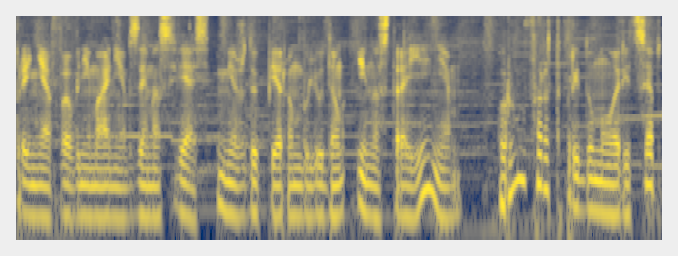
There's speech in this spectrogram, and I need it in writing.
Приняв во внимание взаимосвязь между первым блюдом и настроением, Румфорд придумал рецепт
